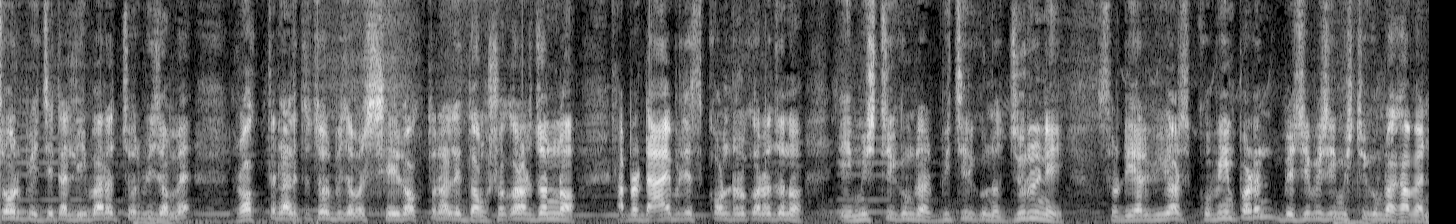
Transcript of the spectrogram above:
চর্বি, যেটা লিভারের চর্বি জমে, রক্তনালীতে চর্বি জমে, সেই রক্তনালী ধ্বংস করার জন্য, আপনার ডায়াবেটিস কন্ট্রোল করার জন্য, এই মিষ্টি কুমড়ার বিচির কোনো জরুরি নেই। সো ডিয়ার ভিউয়ার্স খুবই ইম্পর্টেন্ট বেশি বেশি মিষ্টি কুমড়া খাবেন।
